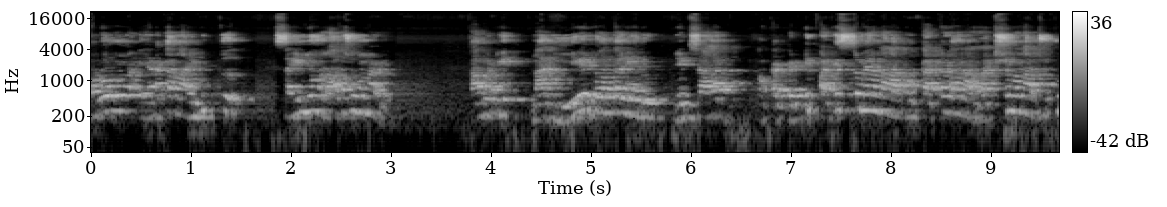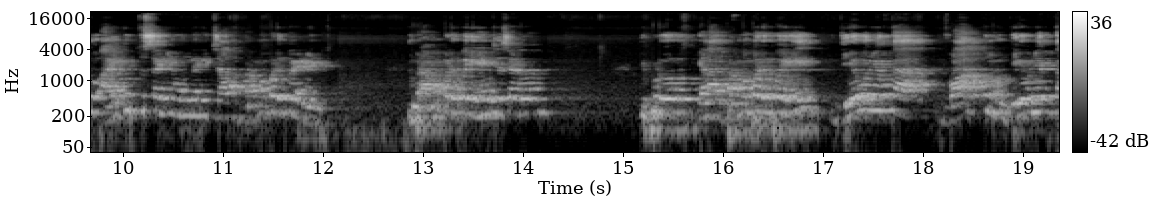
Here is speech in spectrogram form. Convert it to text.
ఫరో ఉన్న వెనక నా ఐగుప్తు సైన్యం రాజు ఉన్నాడు. కాబట్టి నాకు ఏ డోకా లేదు. నేను చాలా ఒక గట్టి పటిష్టమైన నాకు కట్టడ నా రక్షణ నా చుట్టూ ఐగుప్తు సైన్యం ఉందని చాలా భ్రమపడిపోయాడండి భ్రమపడిపోయి ఏం చేశాడు? ఇప్పుడు ఇలా భ్రమపడిపోయి దేవుని యొక్క వాక్కును దేవుని యొక్క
